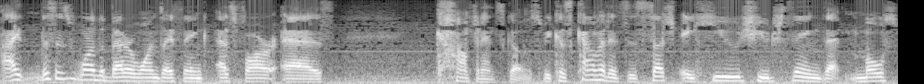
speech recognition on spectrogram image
I this is one of the better ones I think as far as confidence goes because confidence is such a huge huge thing that most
